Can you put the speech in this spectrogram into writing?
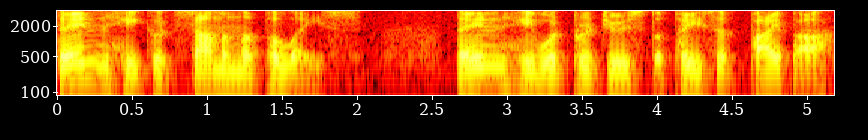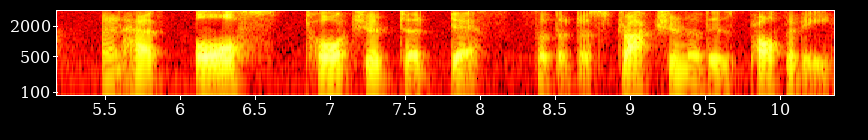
Then he could summon the police. Then he would produce the piece of paper and have Boss tortured to death for the destruction of his property.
